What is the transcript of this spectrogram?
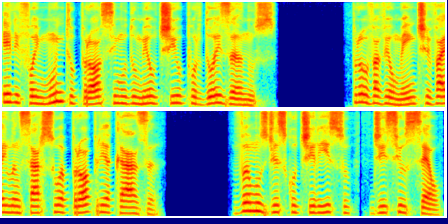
Ele foi muito próximo do meu tio por dois anos. Provavelmente vai lançar sua própria casa. Vamos discutir isso, disse o céu.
